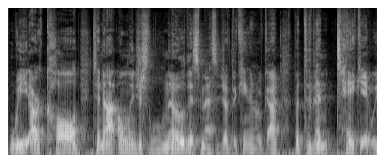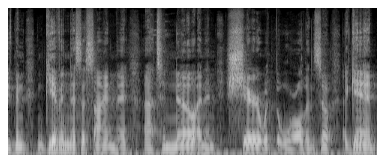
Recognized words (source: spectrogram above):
we are called to not only just know this message of the kingdom of God, but to then take it. We've been given this assignment uh, to know and then share with the world. And so, again,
